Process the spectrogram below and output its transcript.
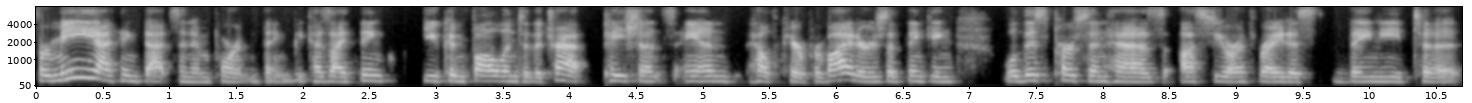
for me, I think that's an important thing because I think you can fall into the trap, patients and healthcare providers, of thinking, well, this person has osteoarthritis. They need to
